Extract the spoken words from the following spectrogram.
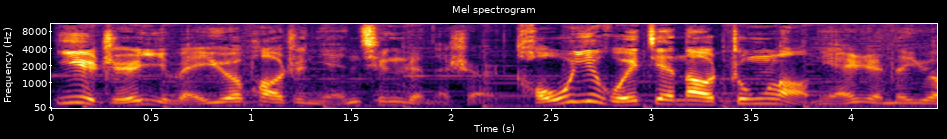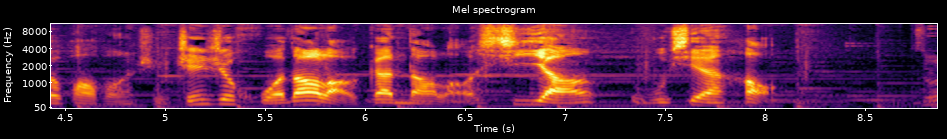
一直以为约炮是年轻人的事儿，头一回见到中老年人的约炮方式，真是活到老干到老，夕阳无限好。最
